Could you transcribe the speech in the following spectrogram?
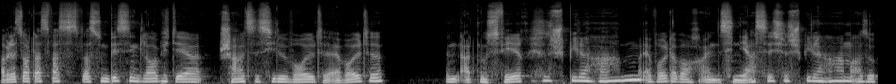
Aber das ist auch das, was, was so ein bisschen, glaube ich, der Charles Cecil wollte. Er wollte ein atmosphärisches Spiel haben, er wollte aber auch ein cineastisches Spiel haben. Also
